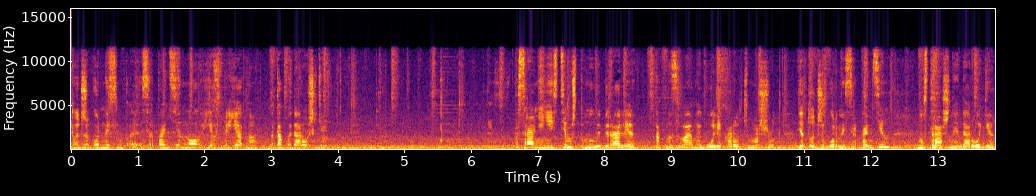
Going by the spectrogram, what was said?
Тот же горный э, серпантин, но ехать приятно по такой дорожке. По сравнению с тем, что мы выбирали так называемый более короткий маршрут, где тот же горный серпантин, но страшные дороги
